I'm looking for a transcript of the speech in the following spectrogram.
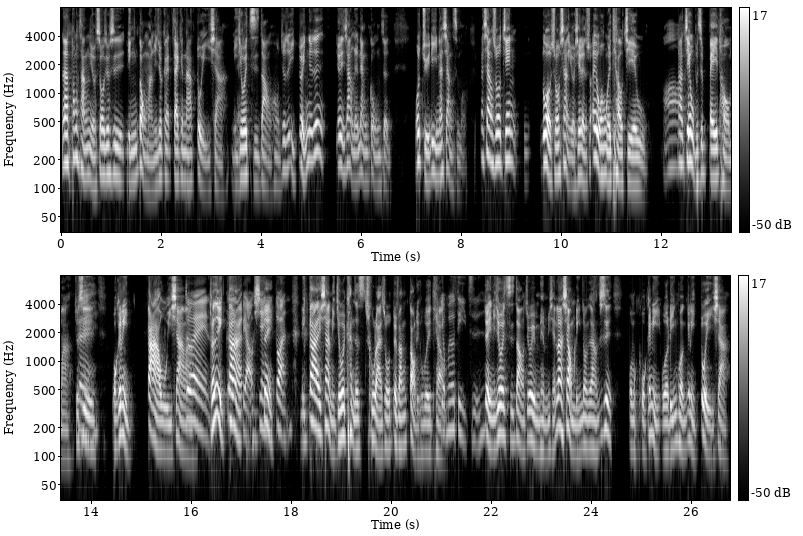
那通常有时候就是灵动嘛，你就跟再跟他对一下，你就会知道吼，就是一对，就是有点像能量共振。我举例，那像什么？那像说今天如果说像有些人说，哎、我很会跳街舞，哦，那街舞不是 battle 吗？就是我跟你尬舞一下嘛。对，可是你各尬表现对一段你尬一下，你就会看得出来说对方到底会不会跳，有没有底子？对你就会知道，就会很明显。那像我们灵动这样，就是我我跟你我灵魂跟你对一下，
